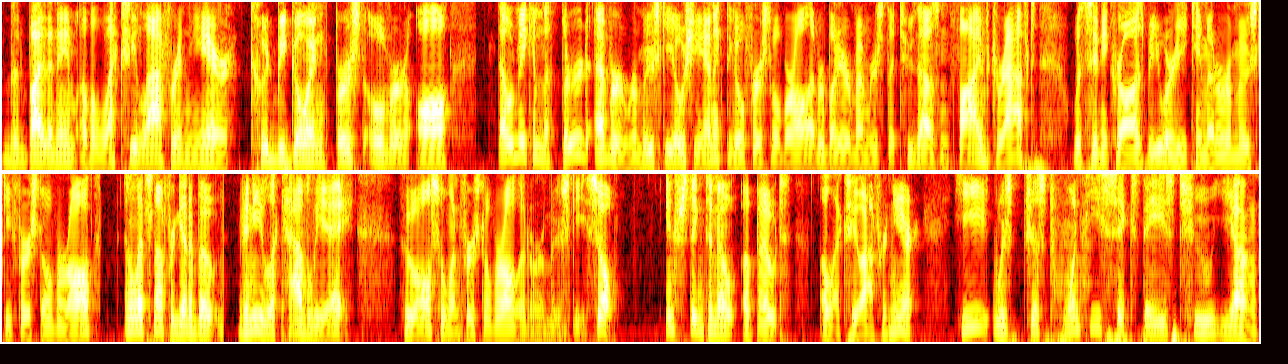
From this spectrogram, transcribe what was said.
by the name of Alexis Lafreniere could be going first overall. That would make him the third ever Rimouski Oceanic to go first overall. Everybody remembers the 2005 draft with Sidney Crosby, where he came out of Rimouski first overall. And let's not forget about Vinny Lecavalier, who also went first overall in Rimouski. So, interesting to note about Alexis Lafreniere. He was just 26 days too young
